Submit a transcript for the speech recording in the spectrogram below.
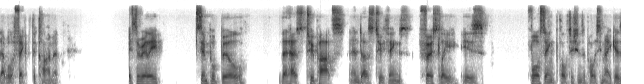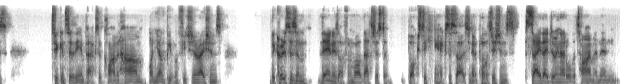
that will affect the climate. It's a really simple bill that has two parts and does two things. Firstly, is forcing politicians and policymakers to consider the impacts of climate harm on young people and future generations the criticism then is often, well, that's just a box ticking exercise. You know, politicians say they're doing that all the time, and then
